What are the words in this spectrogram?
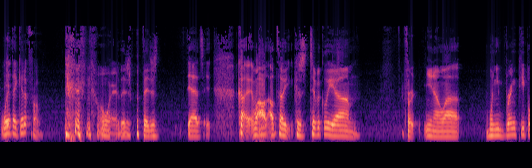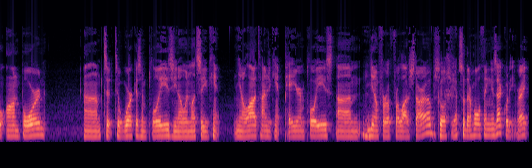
where'd they get it from? Nowhere. They just, they just, yeah. It's, it, well, I'll, I'll tell you because typically, um, for you know, uh, when you bring people on board, um, to to work as employees, you know, and let's say you can't you know, a lot of times you can't pay your employees, um, you know, for for a lot of startups. Of course, yep. So their whole thing is equity, right?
